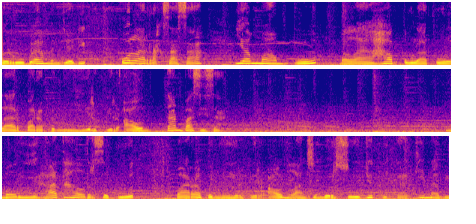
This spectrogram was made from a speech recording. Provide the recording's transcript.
berubah menjadi ular raksasa yang mampu melahap ular-ular para penyihir Firaun tanpa sisa. Melihat hal tersebut, para penyihir Firaun langsung bersujud di kaki Nabi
